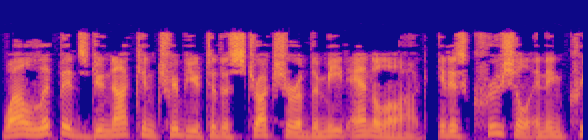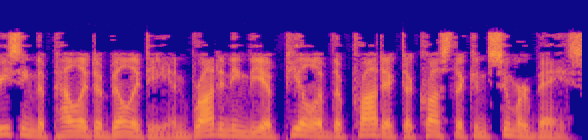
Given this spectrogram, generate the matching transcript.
While lipids do not contribute to the structure of the meat analog, it is crucial in increasing the palatability and broadening the appeal of the product across the consumer base.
